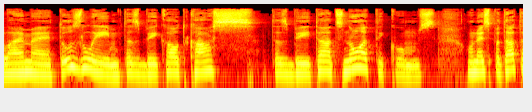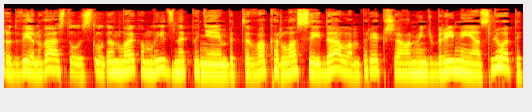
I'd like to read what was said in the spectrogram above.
laimēt uzlīmi, tas bija kaut kas. Tas bija tāds notikums, un es pat atradu vienu vēstuli, gan laikam līdzi nepaņēmu, bet vakar lasīju dēlam priekšā, un viņš brīnījās ļoti,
